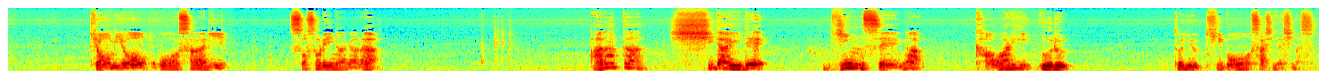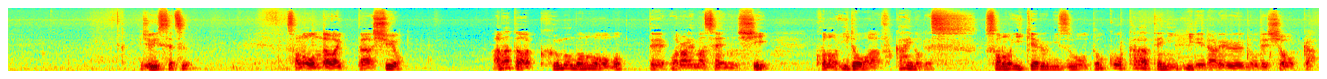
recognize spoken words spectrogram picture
興味をさらにそそりながらあなた次第で人生が変わりうるという希望を差し出します。11節。その女は言った。主よあなたは汲むものを持っておられませんしこの井戸は深いのです。その生ける水をどこから手に入れられるのでしょうか。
